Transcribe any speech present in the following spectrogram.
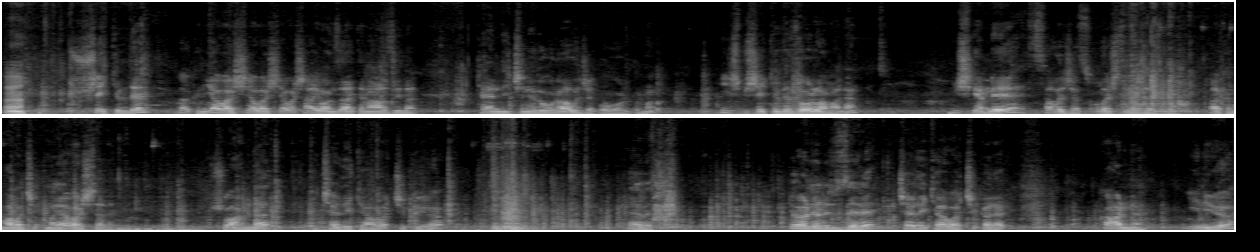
Ha. Şu şekilde. Bakın yavaş yavaş yavaş hayvan zaten ağzıyla kendi içine doğru alacak o hortumu. Hiçbir şekilde zorlamadan işkembeye salacağız, ulaştıracağız bunu. Bakın hava çıkmaya başladı. Şu anda içerideki hava çıkıyor. Evet. Gördüğünüz üzere içerideki hava çıkarak karnı iniyor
